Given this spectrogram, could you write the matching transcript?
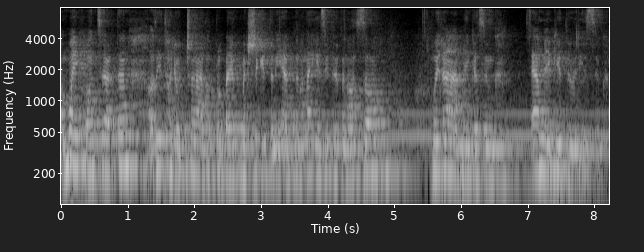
A mai koncerten az itt hagyott családot próbáljuk meg segíteni ebben a nehéz időben azzal, hogy ráemlékezünk, emlékét őrizzük.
